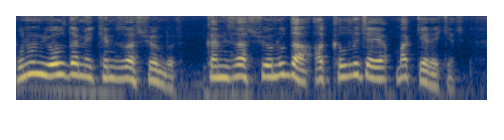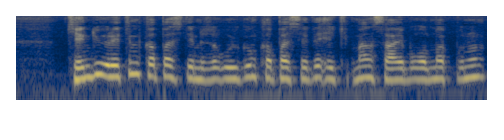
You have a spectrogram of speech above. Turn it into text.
Bunun yolu da mekanizasyondur. Mekanizasyonu da akıllıca yapmak gerekir. Kendi üretim kapasitemize uygun kapasitede ekipman sahibi olmak bunun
